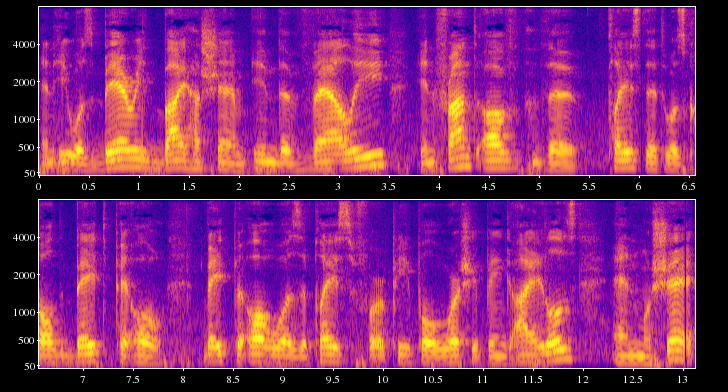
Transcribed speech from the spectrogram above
and he was buried by Hashem in the valley in front of the place that was called Beit Peor. Beit Peor was a place for people worshipping idols, and Moshe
